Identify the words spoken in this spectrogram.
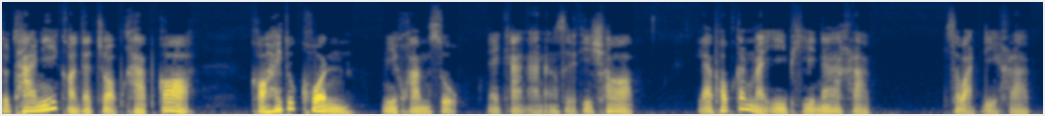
สุดท้ายนี้ก่อนจะจบครับ ก็ขอให้ทุกคนมีความสุขในการอ่านหนังสือที่ชอบ และพบกันใหม่ EP หน้าครับ สวัสดีครับ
